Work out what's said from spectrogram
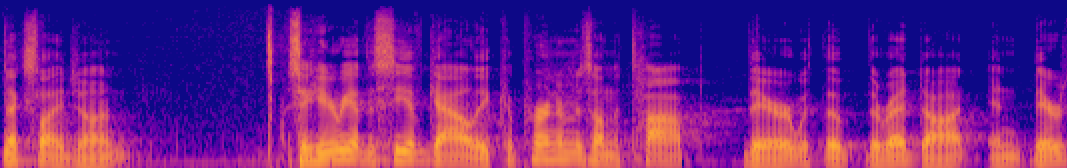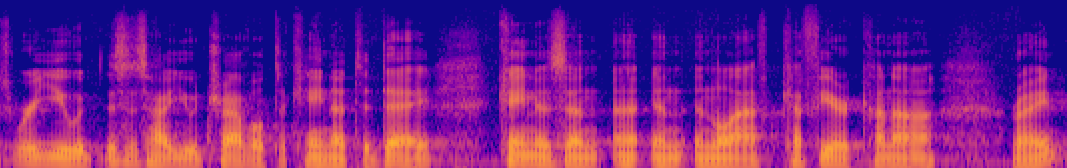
next slide, John. So here we have the Sea of Galilee. Capernaum is on the top there with the, the red dot, and there's where you would, this is how you would travel to Cana today. Cana is in, uh, in, in the left, Kafir Kana, right?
